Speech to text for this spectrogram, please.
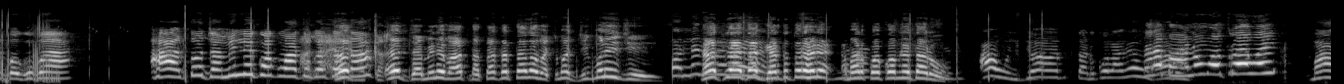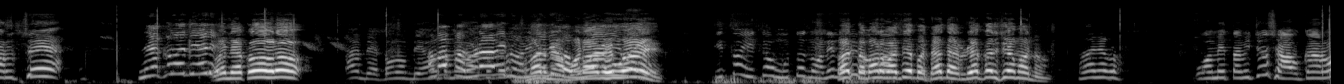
ભગુબા હાલ તો જમીન ને કોક વાતો કરતા? હતા એ જમીને વાત નતા કરતા હતા વચમાં જીવ જી ના તું ઘેર તો તો રહે અમારે કોઈ કોમ ને તારું. આ ઊંઝો તડકો લાગે તારા માનો મોતરો હોય? મારું છે. નેકળો દે ઓ નેકો હળો. આ બેઠો બે અમાર કરુણા આવી નોની અમારે મહેમાન આવે હોય. ઈ તો ઈ તો હું તો નોની હવે તમારા વાજે બધા દારૂડિયા કરશે અમાને હા નેકળો. અમે તમે ચો સાવકારો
